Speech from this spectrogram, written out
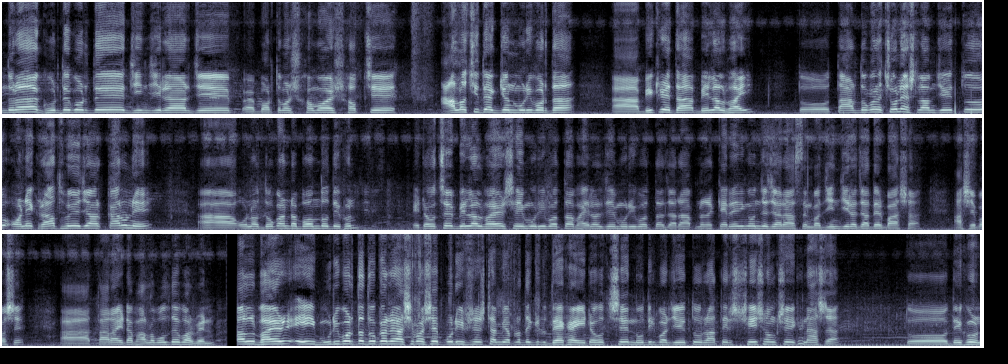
বন্ধুরা ঘুরতে ঘুরতে জিঞ্জিরার যে বর্তমান সময় সবচেয়ে আলোচিত একজন মুড়িবর্তা আহ, বিক্রেতা বেলাল ভাই তো তার দোকানে চলে আসলাম। যেহেতু অনেক রাত হয়ে যাওয়ার কারণে ওনার দোকানটা বন্ধ দেখুন। এটা হচ্ছে বেলাল ভাইয়ের সেই মুড়িবর্তা ভাইরাল যে মুড়িবর্তা যারা আপনারা ক্যারেনগঞ্জে যারা আছেন বা জিঞ্জিরা যাদের বাসা আশেপাশে তারা এটা ভালো বলতে পারবেন। বেলাল ভাইয়ের এই মুড়িবর্তা দোকানের আশেপাশের পরিবেশটা আমি আপনাদের একটু দেখাই। এটা হচ্ছে নদীর পাড় যেহেতু রাতের শেষ অংশে এখানে আসা। তো দেখুন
